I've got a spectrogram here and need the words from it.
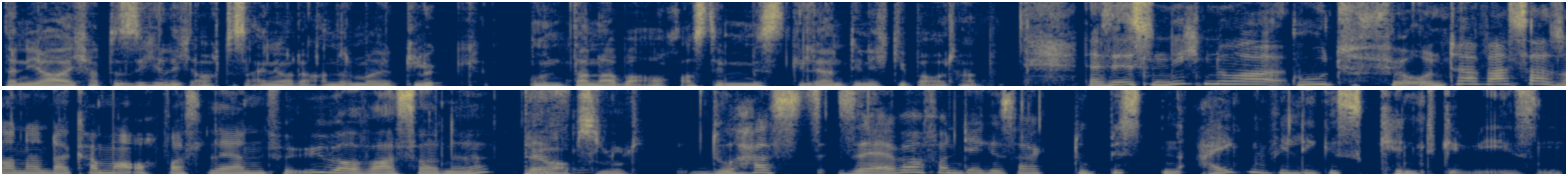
dann ja, ich hatte sicherlich auch das eine oder andere Mal Glück. Und dann aber auch aus dem Mist gelernt, den ich gebaut habe. Das ist nicht nur gut für Unterwasser, sondern da kann man auch was lernen für Überwasser, ne? Das, ja, absolut. Du hast selber von dir gesagt, du bist ein eigenwilliges Kind gewesen.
